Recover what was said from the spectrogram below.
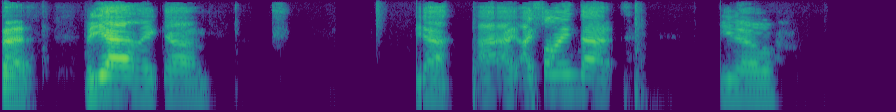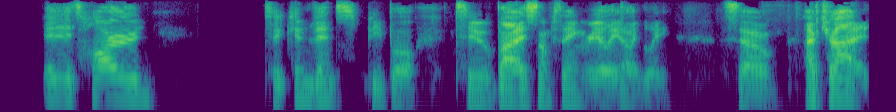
but but yeah, like um yeah, I I I find that you know it, it's hard to convince people to buy something really ugly. So I've tried.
